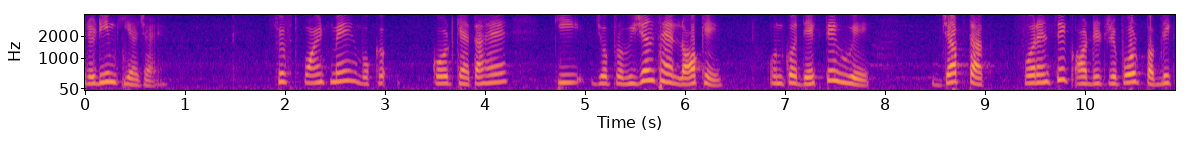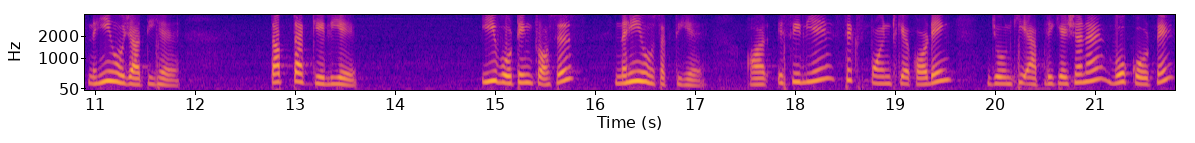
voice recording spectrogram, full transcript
रिडीम किया जाए। फिफ्थ पॉइंट में वो कोर्ट कहता है कि जो प्रोविजंस हैं लॉ के, उनको देखते हुए जब तक फोरेंसिक ऑडिट रिपोर्ट पब्लिक नहीं हो जाती है, तब तक के लिए ई वोटिंग प्रोसेस नहीं हो सकती है। और इसीलिए सिक्स पॉइंट के अकॉर्डिंग जो उनकी एप्लीकेशन है, वो कोर्ट ने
